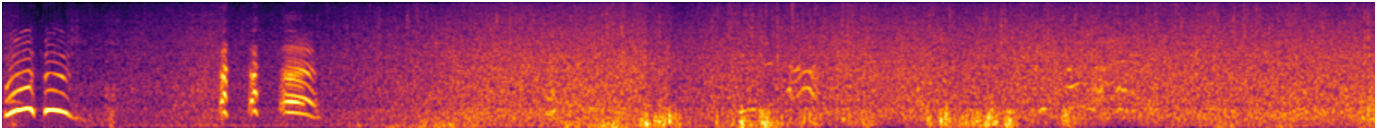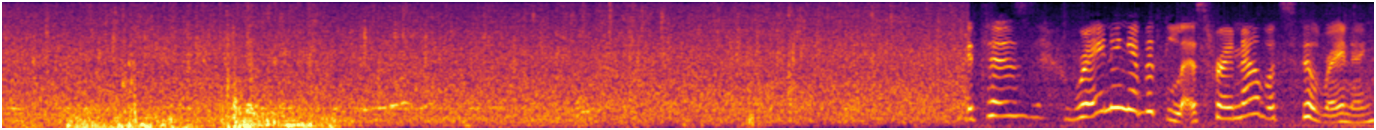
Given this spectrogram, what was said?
Woohoo! It is raining a bit less right now, but still raining.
